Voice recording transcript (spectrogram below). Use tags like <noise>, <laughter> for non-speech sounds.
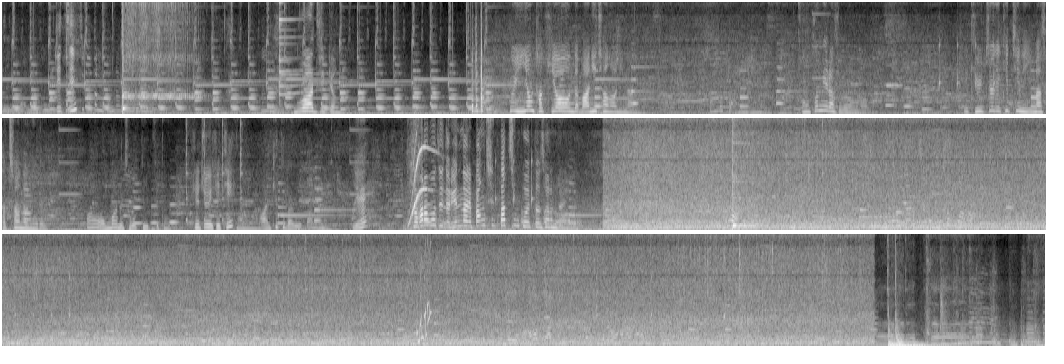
찍지 말라고. 찌찌? 찍어달라고 한다고. 무아지경. 그 인형 다 귀여운데 12,000원이나. 싼 것도 아니네. 정품이라서 그런가 봐. 이 길쭉이 키티는 24,000원이래. 아 엄마는 저것도 이쁘다. 길쭉이 키티? 어, 아니 키티 말고 까만이. 예? 그 할아버지들 옛날에 빵친 빠친코 했던 사람들인데.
